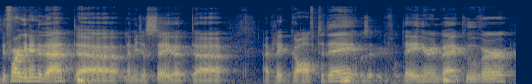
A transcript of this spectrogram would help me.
Before I get into that, uh, let me just say that uh, I played golf today. It was a beautiful day here in Vancouver.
